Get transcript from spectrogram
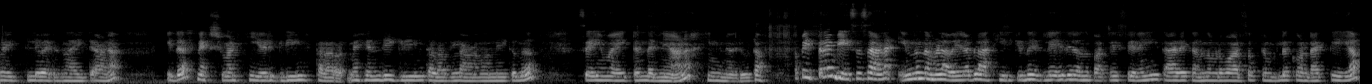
റേറ്റിൽ വരുന്നതായിട്ടാണ്. ഇത് നെക്സ്റ്റ് വൺ ഈ ഒരു ഗ്രീൻ കളർ മെഹന്തി ഗ്രീൻ കളറിലാണ് വന്നിരിക്കുന്നത് സെയിം ഐറ്റം തന്നെയാണ് ഇങ്ങനെ ഒരു കേട്ടോ അപ്പോൾ ഇത്രയും പീസസ് ആണ് ഇന്ന് നമ്മൾ അവൈലബിൾ ആക്കിയിരിക്കുന്നത്. ഇതിൽ ഇതിലൊന്ന് പർച്ചേസ് ചെയ്യണമെങ്കിൽ താഴെ കാണുന്ന നമ്മുടെ വാട്സപ്പ് നമ്പറിൽ കോൺടാക്ട് ചെയ്യുക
